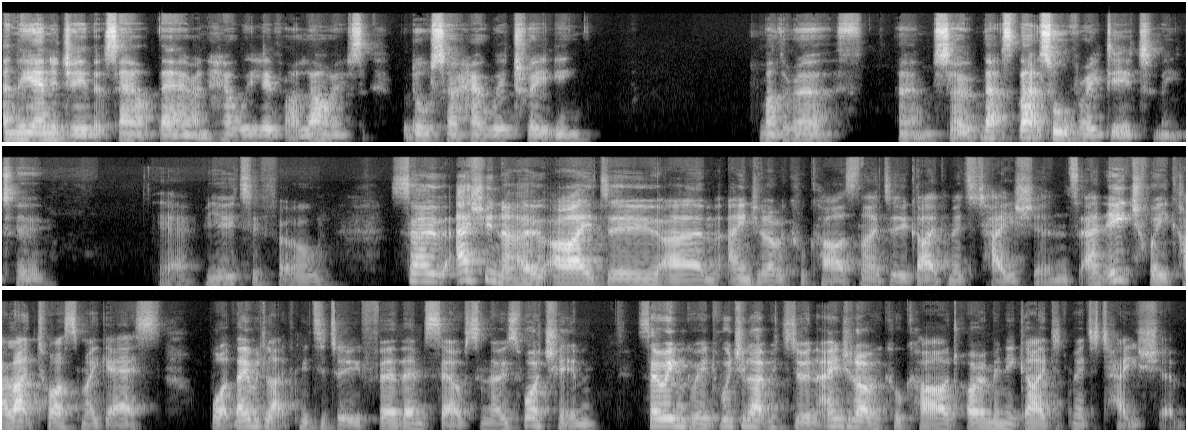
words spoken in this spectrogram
and the energy that's out there and how we live our lives, but also how we're treating Mother Earth. Um, so that's that's all very dear to me too. Yeah, beautiful. So, as you know, I do um, angel oracle cards and I do guided meditations. And each week, I like to ask my guests what they would like me to do for themselves and those watching. So, Ingrid, would you like me to do an angel oracle card or a mini guided meditation?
